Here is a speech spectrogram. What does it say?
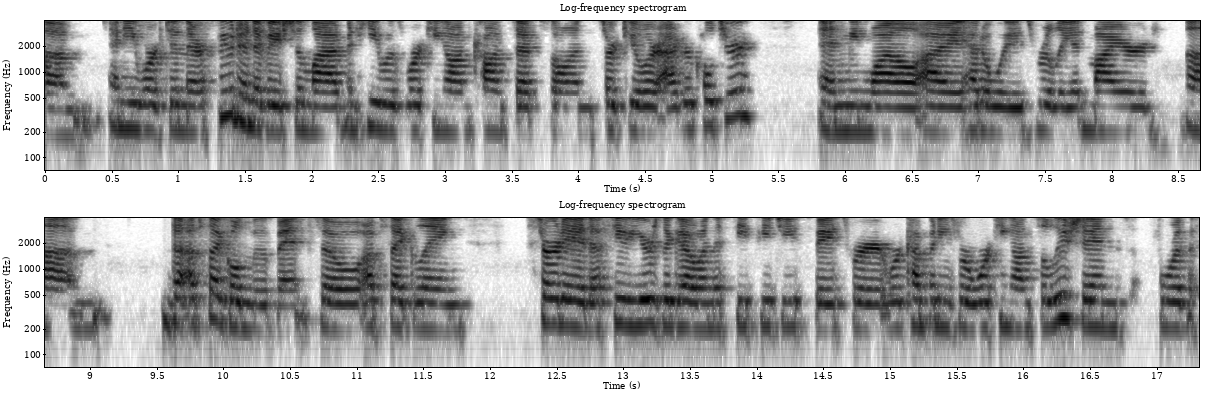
um, and he worked in their food innovation lab, and he was working on concepts on circular agriculture. And meanwhile, I had always really admired um, the upcycle movement. So upcycling started a few years ago in the CPG space where, where companies were working on solutions for the,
